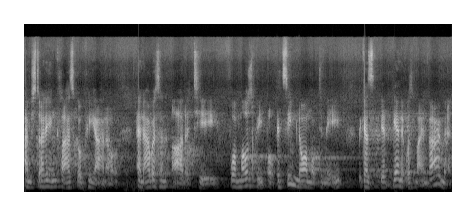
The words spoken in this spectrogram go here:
I'm studying classical piano, and I was an oddity for most people. It seemed normal to me because, again, it was my environment.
